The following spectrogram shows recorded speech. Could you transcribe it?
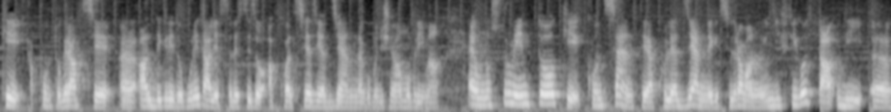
che appunto grazie eh, al decreto Cura Italia è stato esteso a qualsiasi azienda, come dicevamo prima è uno strumento che consente a quelle aziende che si trovano in difficoltà di, eh,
